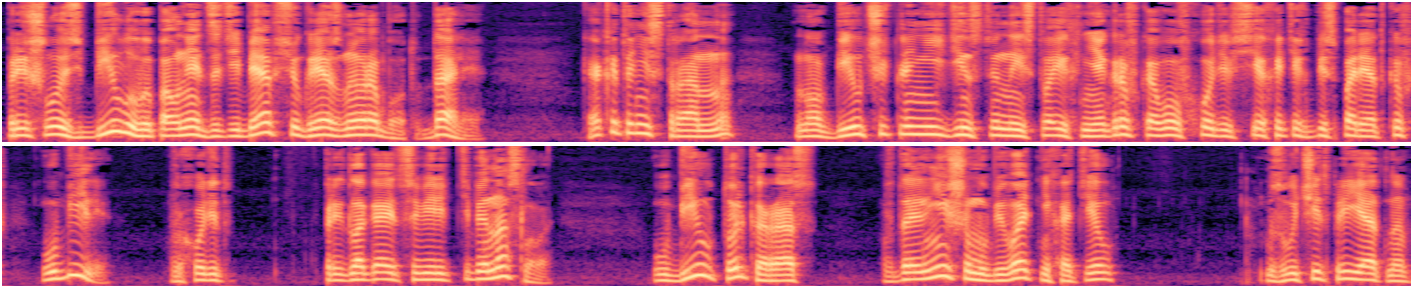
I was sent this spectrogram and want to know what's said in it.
пришлось Биллу выполнять за тебя всю грязную работу. Далее. Как это ни странно, но Билл чуть ли не единственный из твоих негров, кого в ходе всех этих беспорядков убили. Выходит, предлагается верить тебе на слово? Убил только раз. В дальнейшем убивать не хотел. Звучит приятно,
